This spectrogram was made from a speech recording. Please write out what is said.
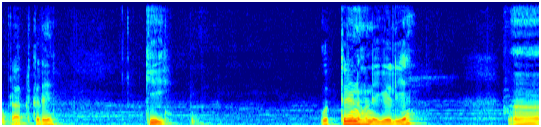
प्राप्त करें कि उत्तीर्ण होने के लिए आ,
